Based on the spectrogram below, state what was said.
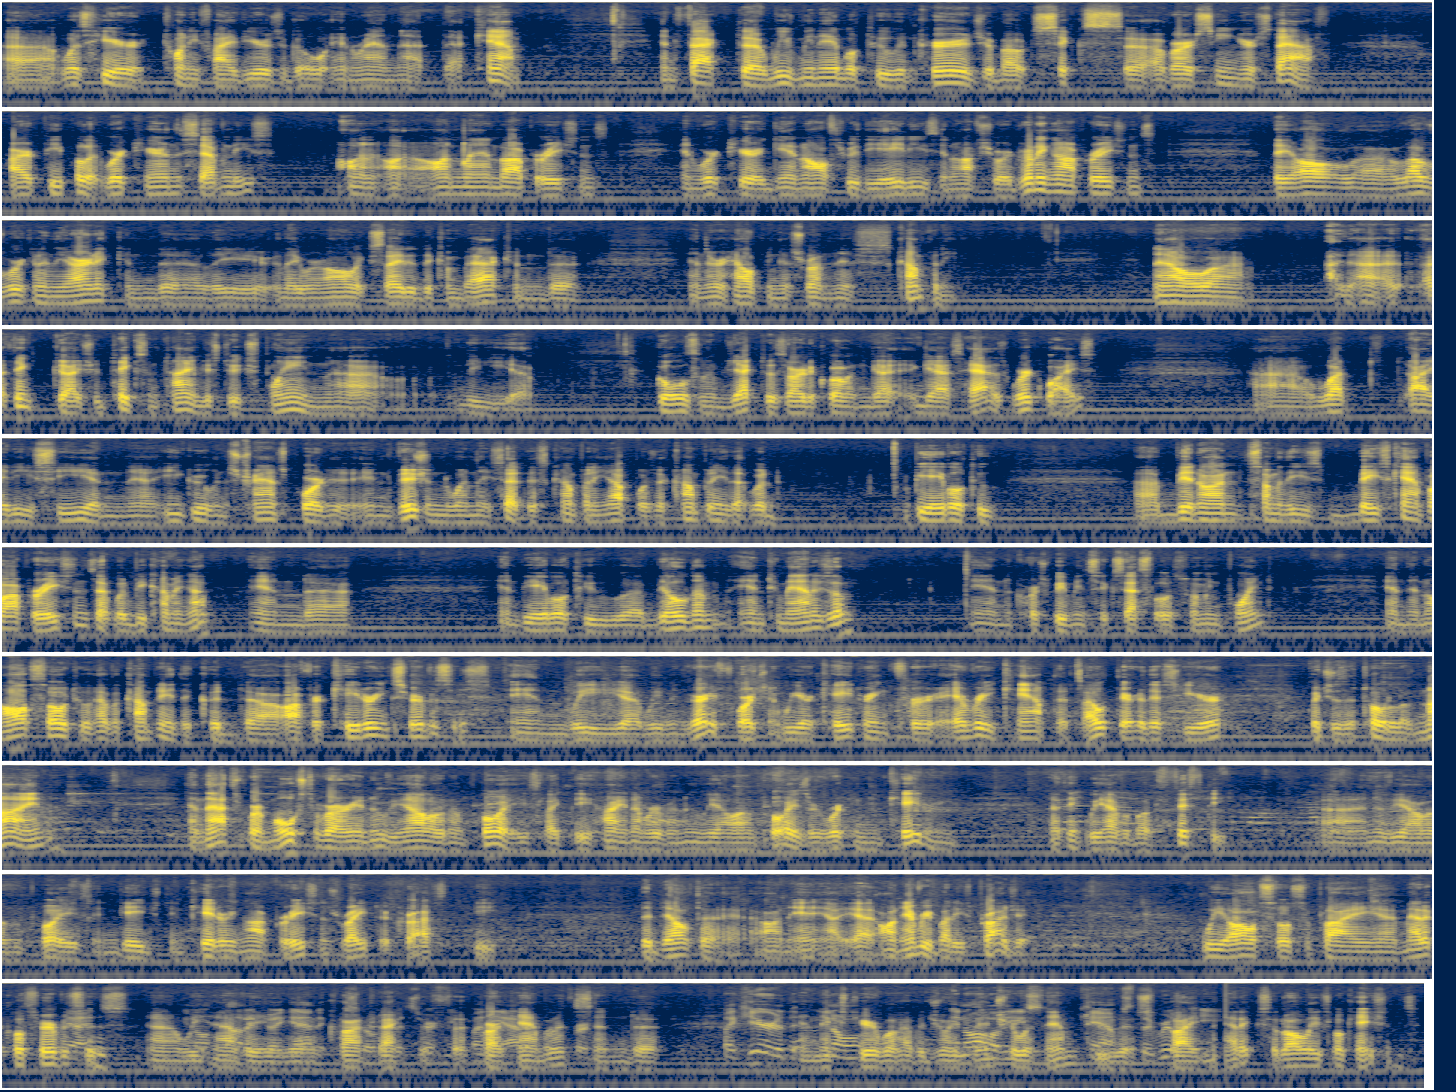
uh, was here 25 years ago and ran that, that camp. In fact, uh, we've been able to encourage about six uh, of our senior staff, our people that worked here in the 70s on, on, on land operations and worked here again all through the 80s in offshore drilling operations. They all uh, love working in the Arctic and uh, they, they were all excited to come back and, uh, and they're helping us run this company. Now, I, I, think I should take some time just to explain uh, the uh, goals and objectives Arctic Oil and Gas has work-wise. Uh, what IDC and uh, Transport envisioned when they set this company up was a company that would be able to uh, bid on some of these base camp operations that would be coming up and uh, and be able to uh, build them and to manage them. And of course, we've been successful at Swimming Point. And then also to have a company that could uh, offer catering services. And we, uh, we've been very fortunate. We are catering for every camp that's out there this year, which is a total of nine. And that's where most of our Inuvialuit employees, like the high number of Inuvialuit employees, are working in catering. I think we have about 50 uh, Inuvialuit employees engaged in catering operations right across the the Delta on uh, on everybody's project. We also supply uh, medical services. Uh, we have a uh, contract with uh, Park Ambulance and uh, Like here, the- and next know, year, we'll have a joint in all of venture with them to camps, uh, supply medics at all these locations.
